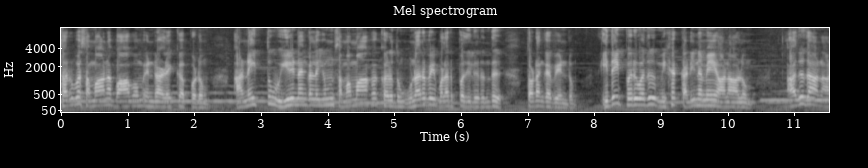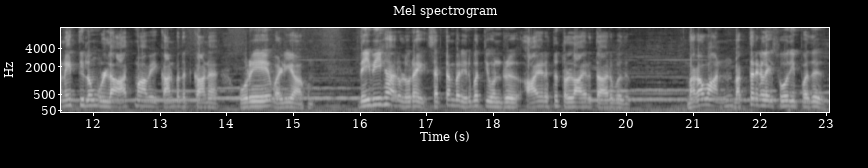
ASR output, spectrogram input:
சர்வசமான பாவம் என்று அழைக்கப்படும். அனைத்து உயிரினங்களையும் சமமாக கருதும் உணர்வை வளர்ப்பதிலிருந்து தொடங்க வேண்டும். இதை பெறுவது மிக கடினமே ஆனாலும் அதுதான் அனைத்திலும் உள்ள ஆத்மாவை காண்பதற்கான ஒரே வழியாகும். தெய்வீக அருளுரை செப்டம்பர் இருபத்தி ஒன்று ஆயிரத்து தொள்ளாயிரத்து அறுபது. பகவான் பக்தர்களை சோதிப்பது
